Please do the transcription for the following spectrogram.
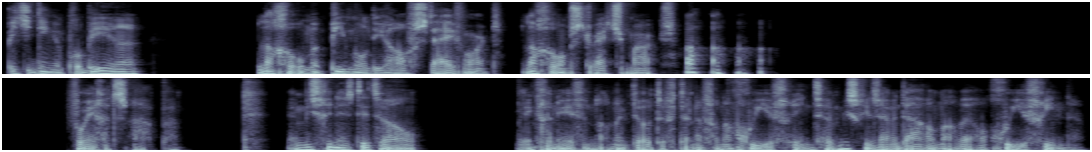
beetje dingen proberen. Lachen om een piemel die half stijf wordt. Lachen om stretch marks. Voor je gaat slapen. En misschien is dit wel Ik ga nu even een anekdote vertellen van een goede vriend. Misschien zijn we daarom al wel goede vrienden.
